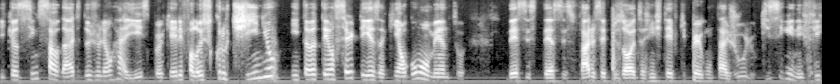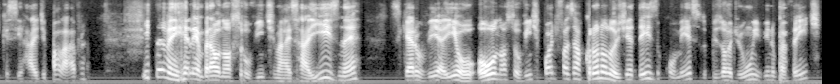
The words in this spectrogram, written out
e que eu sinto saudade do Julião Raiz, porque ele falou escrutínio, então eu tenho certeza que em algum momento desses, desses vários episódios a gente teve que perguntar, Júlio, o que significa esse raio de palavra? E também relembrar o nosso ouvinte mais raiz, né? Se quer ouvir aí, ou, ou o nosso ouvinte pode fazer uma cronologia desde o começo do episódio 1 e vindo para frente,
